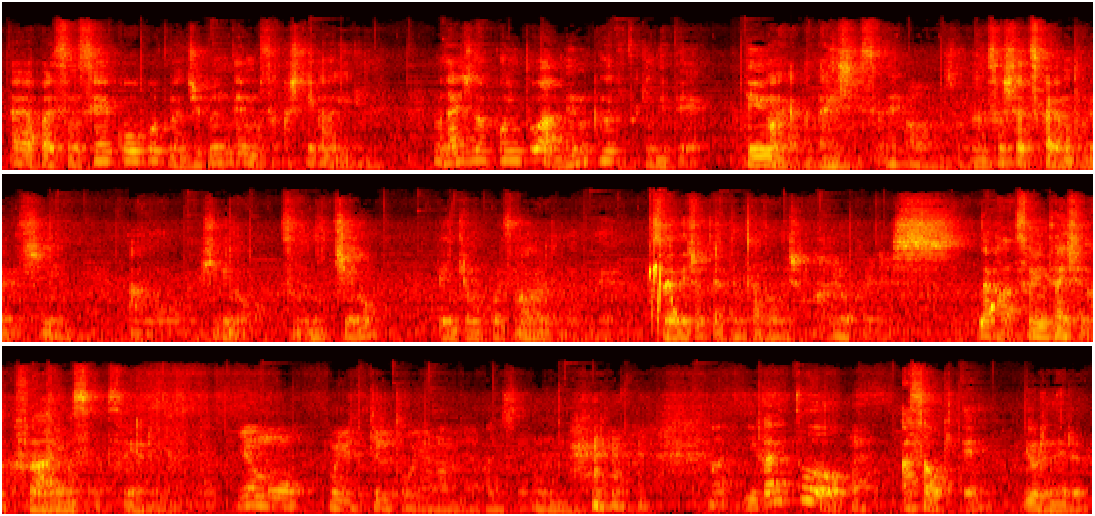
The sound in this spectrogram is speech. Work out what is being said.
だからやっぱりその成功法っていうのは自分で模索していかなきゃいけない。でも大事なポイントは眠くなった時に寝てっていうのがやっぱ大事ですよね、そううん、そしたら疲れも取れるしあの日々のその日中の勉強の効率も上がると思うのでそれでちょっとやってみたらどうでしょうか。了解です。なんかそれに対してなんか不安あります？それやるにあっていやもうもう言ってる通りやなみたいな感じで。すね、うん。まあ、意外とはい。朝起きて夜寝るっ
